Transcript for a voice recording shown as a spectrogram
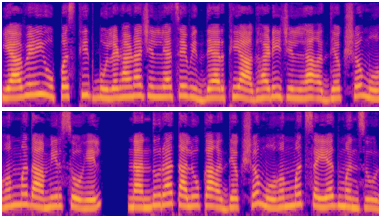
यावेळी उपस्थित बुलढाणा जिल्ह्याचे विद्यार्थी आघाडी जिल्हा अध्यक्ष मोहम्मद आमिर सोहेल नांदुरा तालुका अध्यक्ष मोहम्मद सय्यद मंजूर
